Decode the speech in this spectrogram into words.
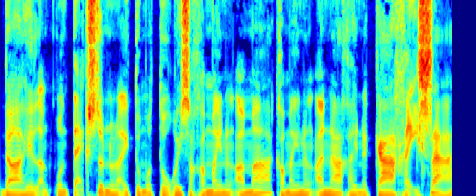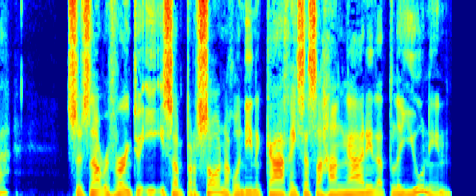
Dahil ang konteksto nun ay tumutukoy sa kamay ng ama, kamay ng anak ay nagkakaisa. So it's not referring to iisang persona kundi nagkakaisa sa hangarin at layunin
